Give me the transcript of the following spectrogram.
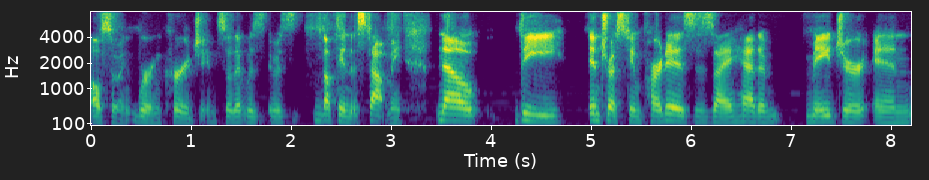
also were encouraging. So that was it was nothing that stopped me. Now the interesting part is is i had a major in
